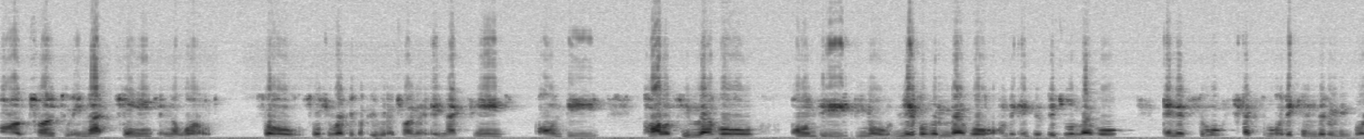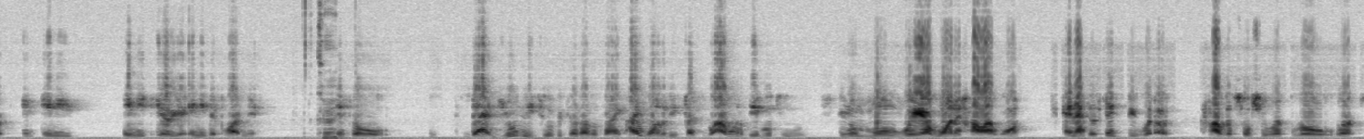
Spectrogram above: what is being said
are trying to enact change in the world. So social workers are people that are trying to enact change on the policy level, on the you know neighborhood level, on the individual level, and it's so flexible. They can literally work in any any area, any department. Okay. And so that drew me to it because I was like, I want to be flexible. I want to be able to, you know, move where I want and how I want. And that's essentially what a, how the social work role works.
